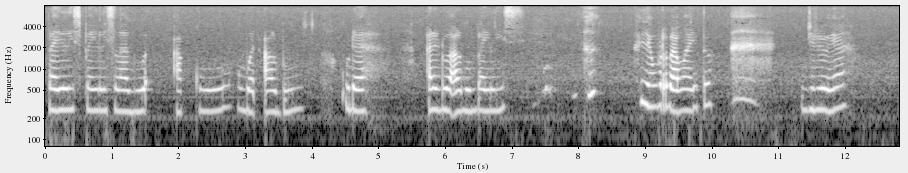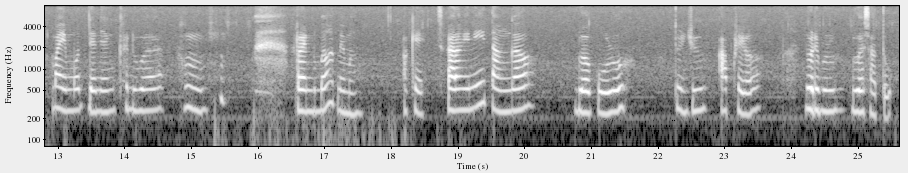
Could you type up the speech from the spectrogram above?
playlist playlist lagu aku membuat album. Udah ada dua album playlist. Yang pertama itu judulnya My Mood dan yang kedua hmm random banget memang. Oke sekarang ini tanggal 27 April 2021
